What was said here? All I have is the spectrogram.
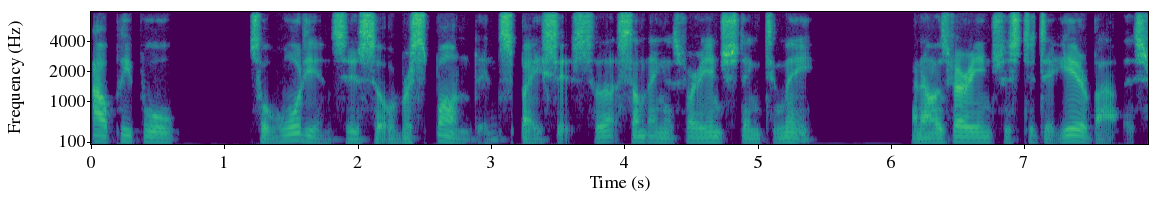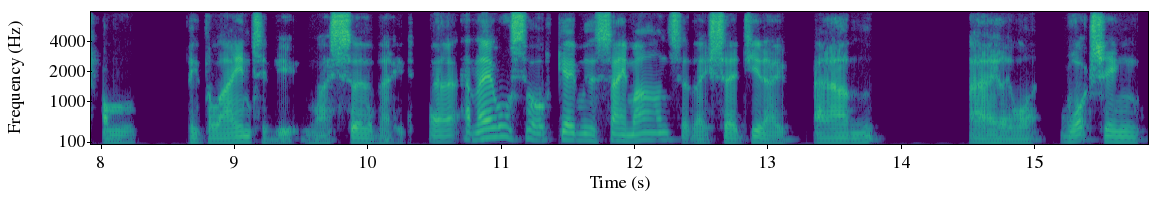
how people, sort of audiences, sort of respond in spaces. So that's something that's very interesting to me. And I was very interested to hear about this from people I interviewed and I surveyed. Uh, and they all sort of gave me the same answer. They said, you know, um, watching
